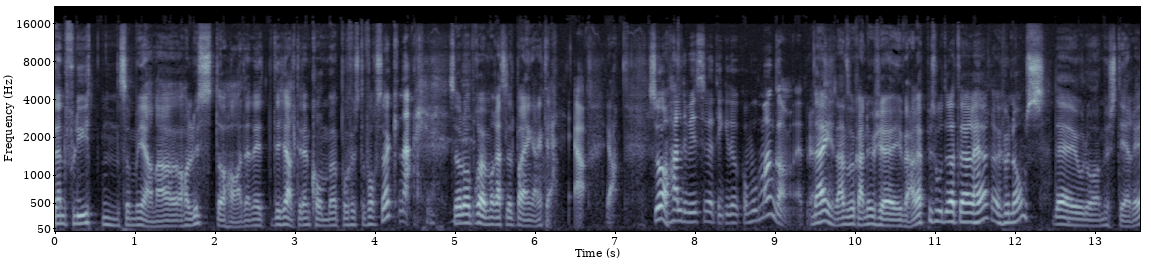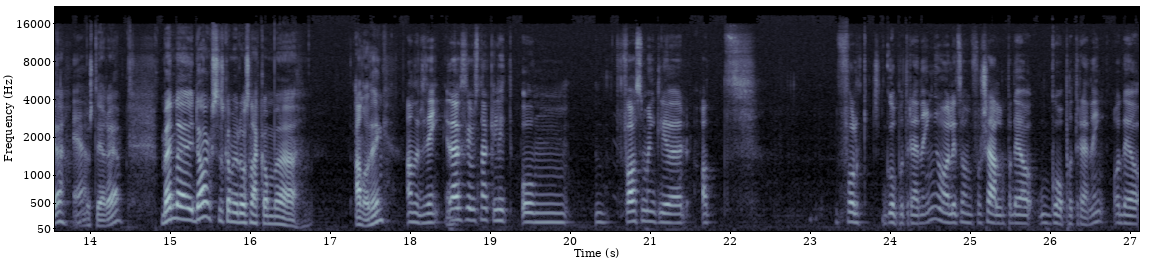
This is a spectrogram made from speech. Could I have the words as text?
den flyten som vi gjerne har lyst til å ha. Den det er ikke alltid den kommer på første forsøk. Nei. Så da prøver vi rett og slett bare en gang til. Ja. Ja. Så Og heldigvis vet ikke dere hvor mange ganger jeg prøver. Nei, nei, det kan jo ikke i hver episode dette her. Who knows? Det er jo da mysteriet. Ja. mysteriet. Men uh, i dag så skal vi da snakke om uh, andre ting. Andre ting. I dag skal vi snakke litt om hva som egentlig gjør at folk går på trening, og litt sånn forskjellen på det å gå på trening og det å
